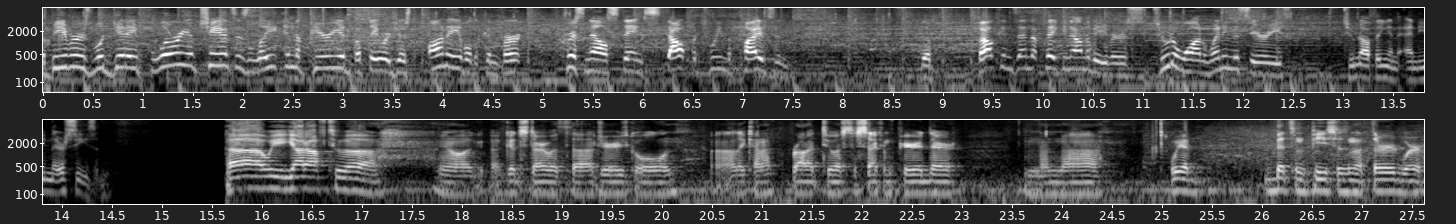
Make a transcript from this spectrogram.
The Beavers would get a flurry of chances late in the period, but they were just unable to convert. Chris Nell staying stout between the pipes, and the Falcons end up taking down the Beavers 2 to 1, winning the series 2 0 and ending their season. Uh, we got off to a you know a, a good start with uh, Gerry's goal, and uh, they kind of brought it to us the second period there, and then uh, we had bits and pieces in the third where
